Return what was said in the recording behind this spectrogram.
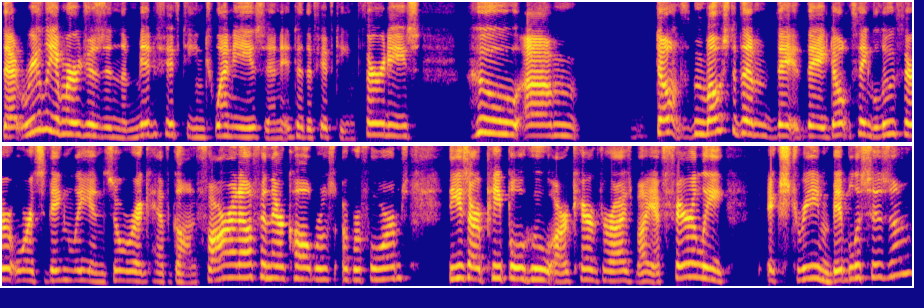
that really emerges in the mid 1520s and into the 1530s, who um, don't most of them they they don't think Luther or Zwingli and Zurich have gone far enough in their call reforms. These are people who are characterized by a fairly extreme biblicism.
